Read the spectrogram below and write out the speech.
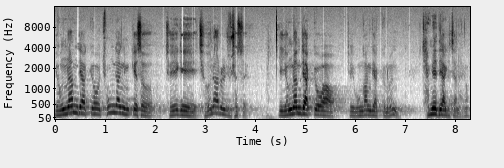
영남대학교 총장님께서 저에게 전화를 주셨어요. 영남대학교와 저희 원광대학교는 자매대학이잖아요.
